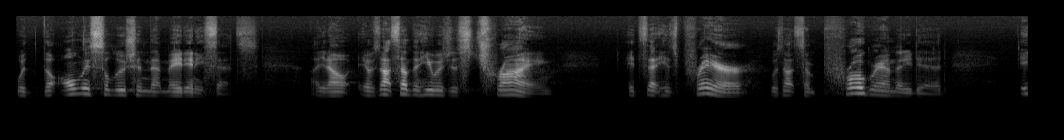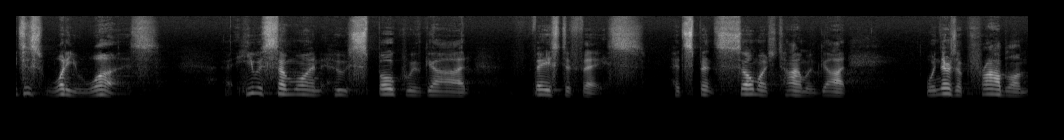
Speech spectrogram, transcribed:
with the only solution that made any sense. You know, it was not something he was just trying, it's that his prayer was not some program that he did, it's just what he was. He was someone who spoke with God face to face, had spent so much time with God. When there's a problem,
